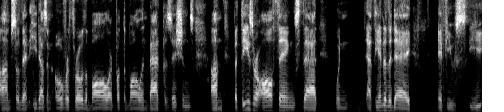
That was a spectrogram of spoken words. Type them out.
um, so that he doesn't overthrow the ball or put the ball in bad positions. Um, but these are all things that when at the end of the day, if you, you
